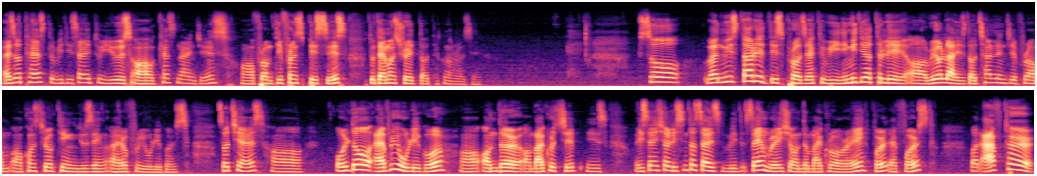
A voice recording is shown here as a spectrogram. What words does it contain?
As a test, we decided to use uh, Cas9 genes uh, from different species to demonstrate the technology. So when we started this project, we immediately uh, realized the challenge from uh, constructing using error-free oligos, such as although every oligo uh, under a microchip is essentially synthesized with the same ratio on the microarray for, at first, but after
